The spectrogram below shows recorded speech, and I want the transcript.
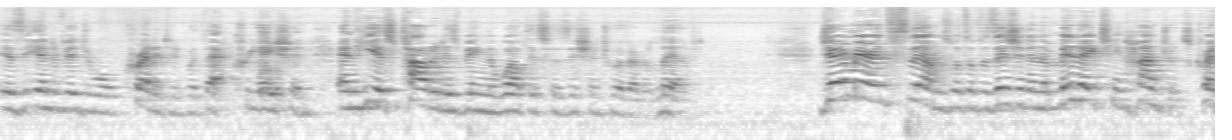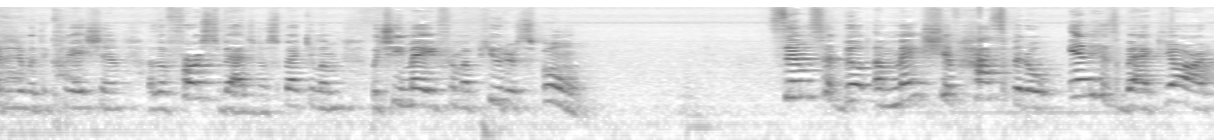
is the individual credited with that creation, and he is touted as being the wealthiest physician to have ever lived. J. Marion Sims was a physician in the mid-1800s, credited with the creation of the first vaginal speculum, which he made from a pewter spoon. Sims had built a makeshift hospital in his backyard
